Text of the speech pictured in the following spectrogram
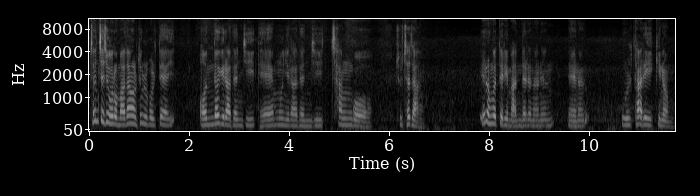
전체적으로 마당을 둘러볼 때 언덕이라든지 대문이라든지 창고, 주차장 이런 것들이 만들어내는 내는 울타리 기능,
